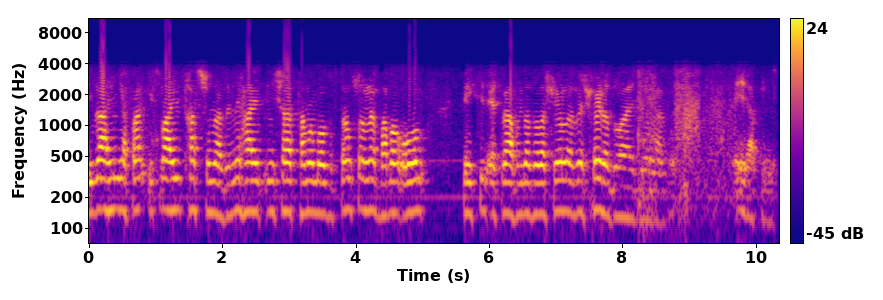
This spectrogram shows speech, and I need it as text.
İbrahim yapar, İsmail taş sunadı. Nihayet inşaat tamam olduktan sonra baba oğul beytin etrafında dolaşıyorlar ve şöyle dua ediyorlardı. Ey Rabbimiz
